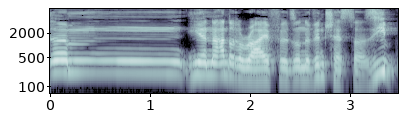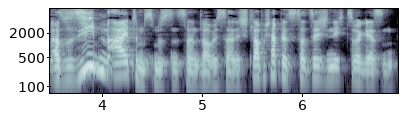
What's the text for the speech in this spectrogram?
ähm, hier eine andere Rifle, so eine Winchester. Sieben, also sieben Items müssen es dann, glaube ich, sein. Ich glaube, ich habe jetzt tatsächlich nichts vergessen.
